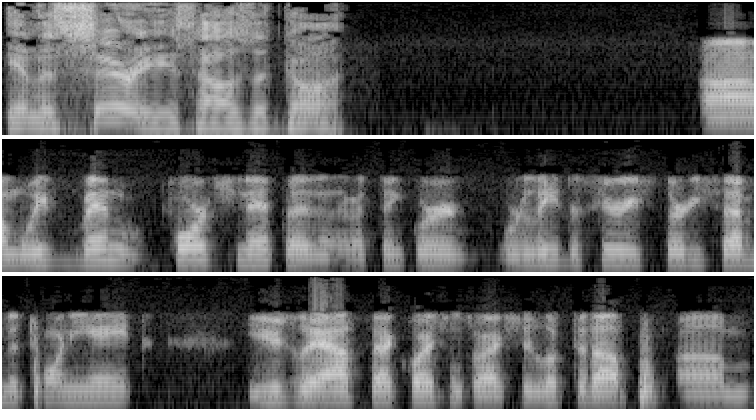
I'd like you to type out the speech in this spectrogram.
in the series, how's it gone? Um, we've been fortunate I think we're, we're lead the series 37 to 28. You usually ask that question, so I actually looked it up. Um,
